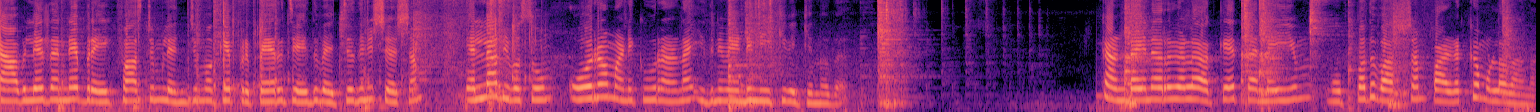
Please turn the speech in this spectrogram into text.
രാവിലെ തന്നെ ബ്രേക്ക്ഫാസ്റ്റും ലഞ്ചും ഒക്കെ പ്രിപ്പയർ ചെയ്ത് വെച്ചതിന് ശേഷം എല്ലാ ദിവസവും ഓരോ മണിക്കൂറാണ് ഇതിനു വേണ്ടി നീക്കി വെക്കുന്നത്. കണ്ടെയ്നറുകളൊക്കെ തന്നെയും മുപ്പത് വർഷം പഴക്കമുള്ളതാണ്.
